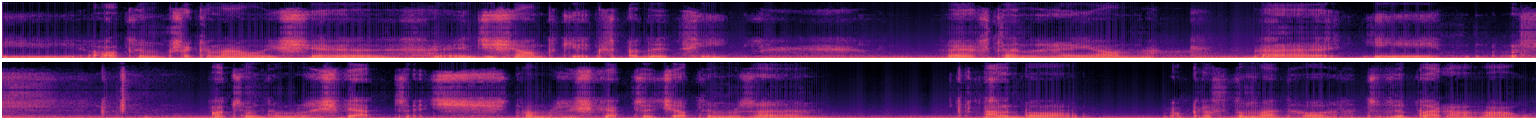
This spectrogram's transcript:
I o tym przekonały się dziesiątki ekspedycji w ten rejon. E, I o czym to może świadczyć? To może świadczyć o tym, że albo po prostu meteoryt wyparował,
